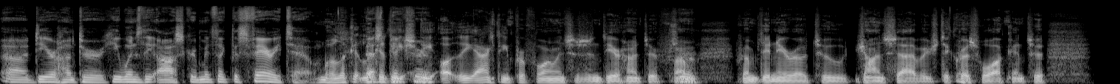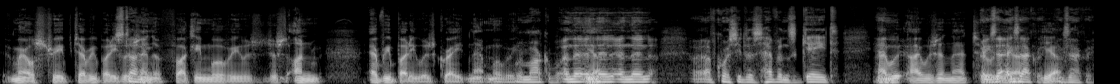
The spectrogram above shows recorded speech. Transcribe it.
uh, Deer Hunter. He wins the Oscar. I mean, it's like this fairy tale. Well, look at look at the Picture. the, uh, the acting performances in Deer Hunter from Sure. from De Niro to John Savage to Chris Walken to Meryl Streep to everybody who was in the fucking movie It was just un. Everybody was great in that movie. remarkable. And then, Yeah. and then, and then uh, of course, he does Heaven's Gate. I, w- I was in that too. Exa- yeah, exactly, Yeah. exactly.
